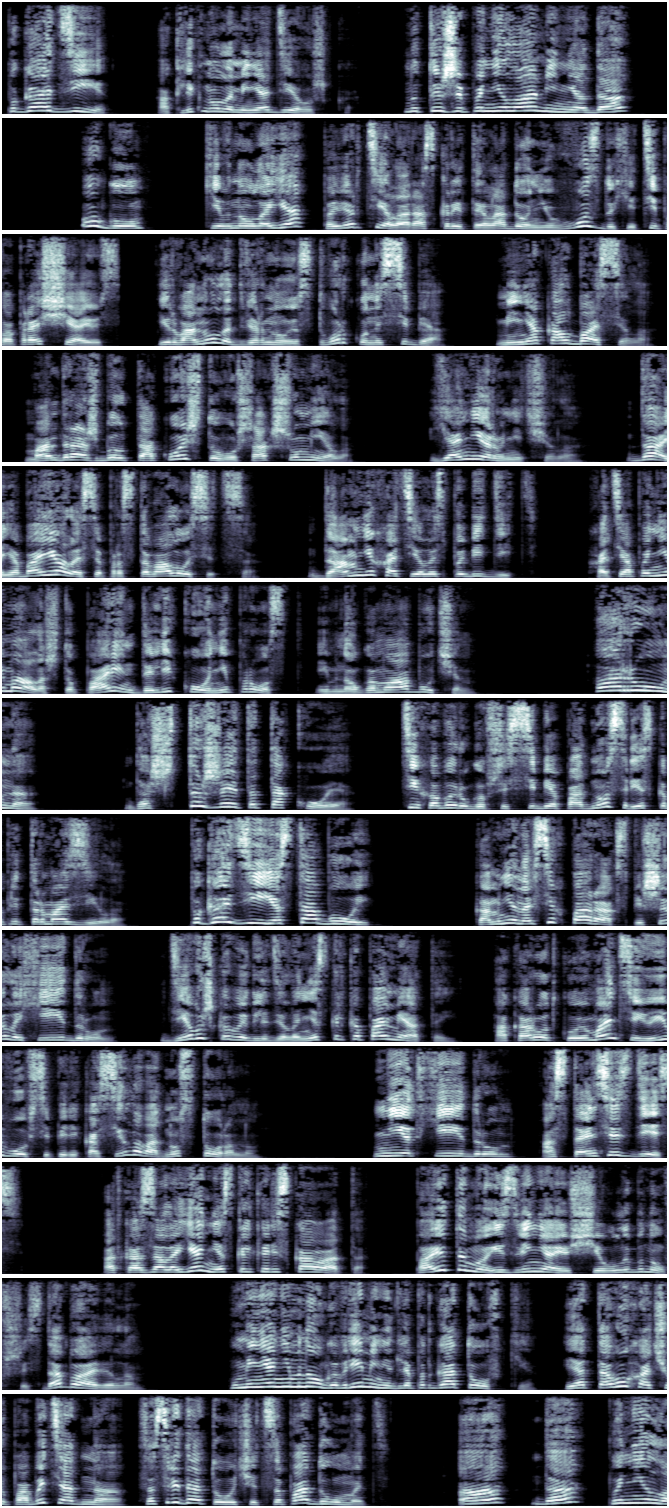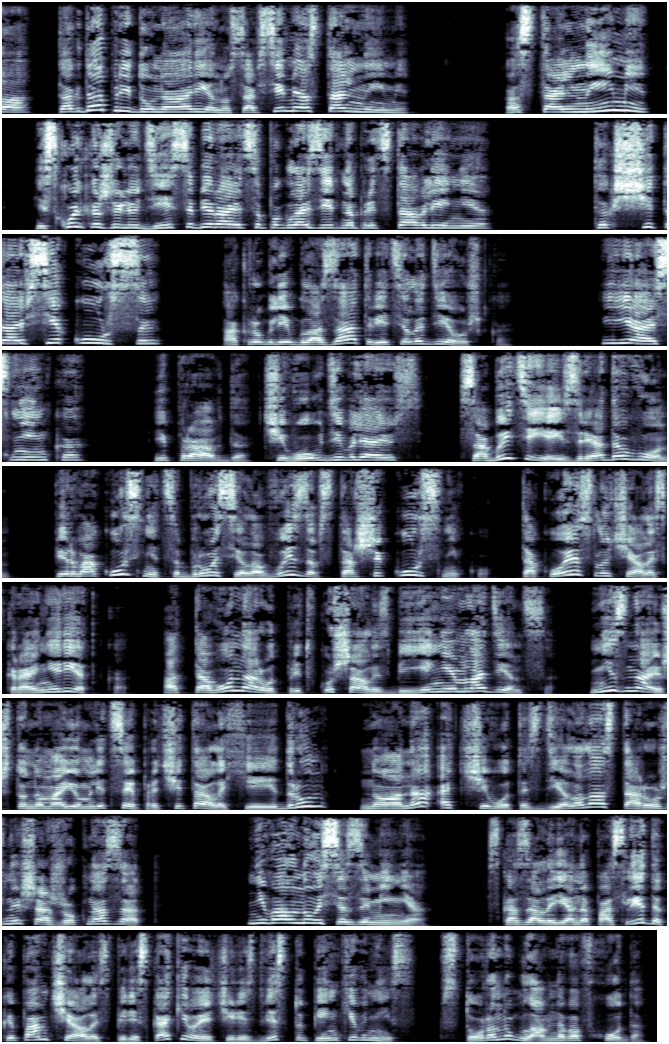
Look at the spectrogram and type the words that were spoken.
«Погоди!» – окликнула меня девушка. «Ну ты же поняла меня, да?» «Угу!» Кивнула я, повертела раскрытой ладонью в воздухе, типа прощаюсь, и рванула дверную створку на себя. Меня колбасило. Мандраж был такой, что в ушах шумело. Я нервничала. Да, я боялась опростоволоситься. Да, мне хотелось победить. Хотя понимала, что парень далеко не прост и многому обучен. «Аруна! Да что же это такое?» Тихо выругавшись себе под нос, резко притормозила. «Погоди, я с тобой!» Ко мне на всех парах спешила Хейдрун. Девушка выглядела несколько помятой, а короткую мантию и вовсе перекосила в одну сторону. «Нет, Хейдрун, останься здесь!» Отказала я несколько рисковато, поэтому, извиняюще улыбнувшись, добавила. «У меня немного времени для подготовки, и оттого хочу побыть одна, сосредоточиться, подумать». «А, да, поняла. Тогда приду на арену со всеми остальными. Остальными? И сколько же людей собирается поглазеть на представление? Так считай все курсы, округлив глаза, ответила девушка. Ясненько. И правда, чего удивляюсь? Событие из ряда вон. Первокурсница бросила вызов старшекурснику. Такое случалось крайне редко. Оттого народ предвкушал избиение младенца. Не знаю, что на моем лице прочитала Хейдрун, но она от чего-то сделала осторожный шажок назад. «Не волнуйся за меня», — сказала я напоследок и помчалась, перескакивая через две ступеньки вниз, в сторону главного входа.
